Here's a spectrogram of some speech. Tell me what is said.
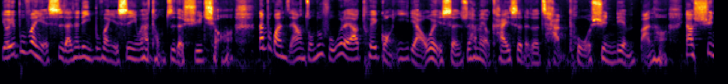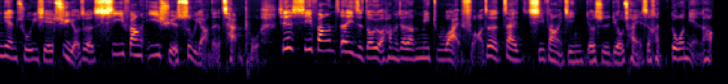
有一部分也是，但是另一部分也是因为他统治的需求哈。那不管怎样，总督府为了要推广医疗卫生，所以他们有开设的这个。产婆训练班哈，要训练出一些具有这个西方医学素养的产婆。其实西方这一直都有，他们叫做 midwife 啊，这个在西方已经就是流传也是很多年了哈。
